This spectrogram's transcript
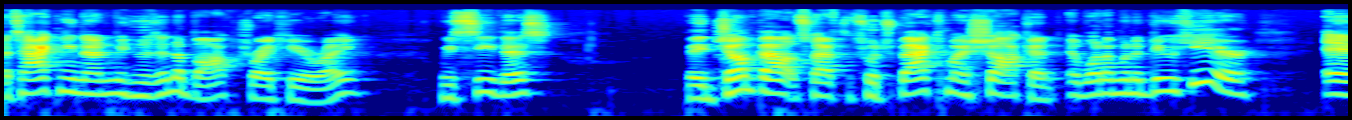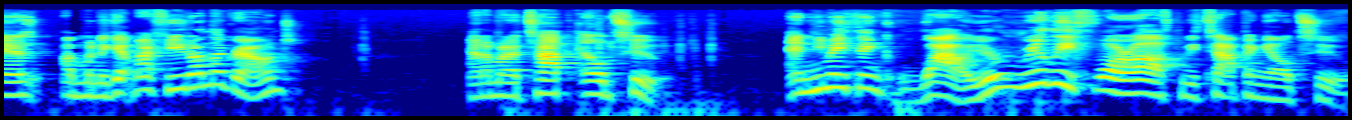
attacking an enemy who's in a box right here, right? We see this. They jump out, so I have to switch back to my shotgun. And what I'm going to do here is I'm going to get my feet on the ground, and I'm going to tap L2. And you may think, wow, you're really far off to be tapping L2.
